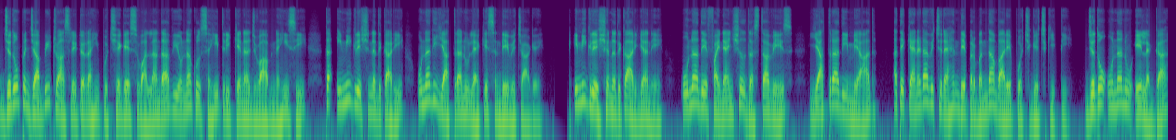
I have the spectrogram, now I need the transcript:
ਜਦੋਂ ਪੰਜਾਬੀ ਟਰਾਂਸਲੇਟਰ ਰਾਹੀਂ ਪੁੱਛੇ ਗਏ ਸਵਾਲਾਂ ਦਾ ਵੀ ਉਹਨਾਂ ਕੋਲ ਸਹੀ ਤਰੀਕੇ ਨਾਲ ਜਵਾਬ ਨਹੀਂ ਸੀ, ਤਾਂ ਇਮੀਗ੍ਰੇਸ਼ਨ ਅਧਿਕਾਰੀ ਉਹਨਾਂ ਦੀ ਯਾਤਰਾ ਨੂੰ ਲੈ ਕੇ ਸੰਦੇਹ ਵਿੱਚ ਆ ਗਏ। ਇਮੀਗ੍ਰੇਸ਼ਨ ਅਧਿਕਾਰੀਆਂ ਨੇ ਉਹਨਾਂ ਦੇ ਫਾਈਨੈਂਸ਼ੀਅਲ ਦਸਤਾਵੇਜ਼, ਯਾਤਰਾ ਦੀ ਮਿਆਦ ਅਤੇ ਕੈਨੇਡਾ ਵਿੱਚ ਰਹਿਣ ਦੇ ਪ੍ਰਬੰਧਾਂ ਬਾਰੇ ਪੁੱਛਗਿੱਛ ਕੀਤੀ। ਜਦੋਂ ਉਹਨਾਂ ਨੂੰ ਇਹ ਲੱਗਾ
